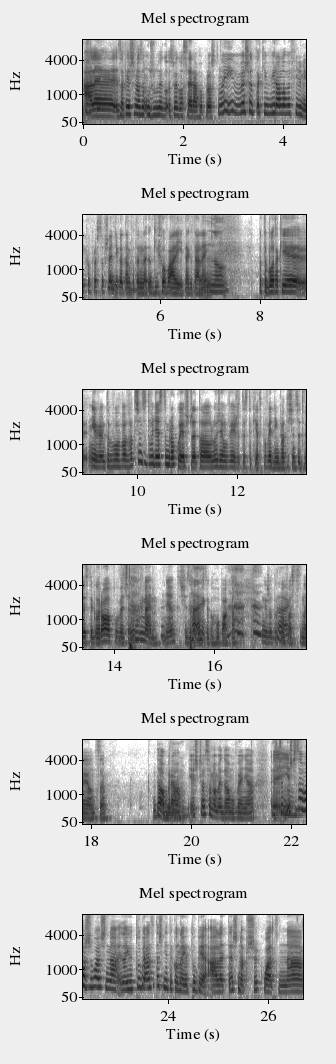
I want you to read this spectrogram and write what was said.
Ale za pierwszym razem użył złego, złego sera po prostu, no i wyszedł taki wiralowy filmik, po prostu wszędzie go tam potem gifowali i tak dalej. No. Bo to było takie, nie wiem, to było chyba w 2020 roku jeszcze, to ludzie mówili, że to jest taki odpowiednik 2020 roku, wiecie, no to mem, nie? To się zrobiło Tak. z tego chłopaka. Także to było Tak. fascynujące. Dobra, No. jeszcze co mamy do omówienia? Jeszcze Jeszcze, mam- jeszcze zauważyłaś na, na YouTubie, ale to też nie tylko na YouTubie, ale też na przykład na,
